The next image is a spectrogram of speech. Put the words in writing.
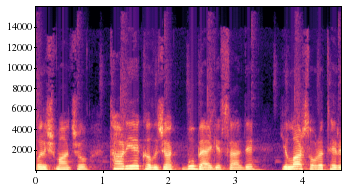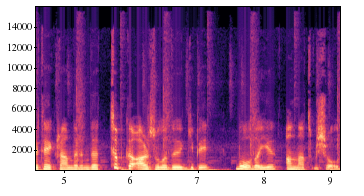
Barış Manço tarihe kalacak bu belgeselde yıllar sonra TRT ekranlarında tıpkı arzuladığı gibi bu olayı anlatmış oldu.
